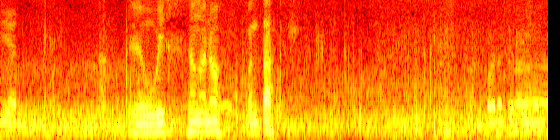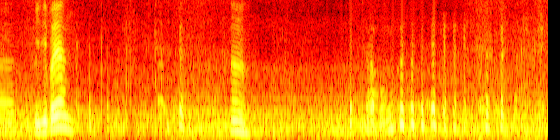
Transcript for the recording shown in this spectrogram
yan. Yung eh, waste ng ano, panta. Hindi pa yan. Ah. Sarabong.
